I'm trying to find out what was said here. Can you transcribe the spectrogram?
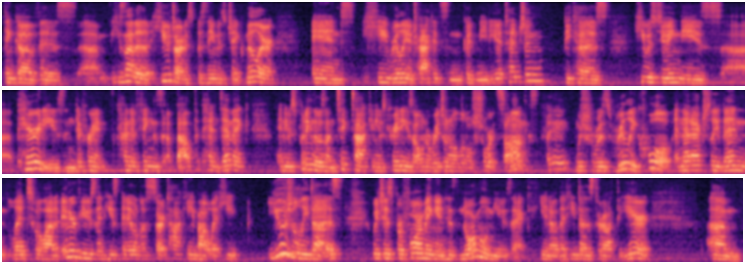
think of is um, he's not a huge artist, but his name is Jake Miller, and he really attracted some good media attention because he was doing these uh, parodies and different kind of things about the pandemic, and he was putting those on TikTok, and he was creating his own original little short songs Okay. which was really cool. And that actually then led to a lot of interviews, and he's been able to start talking about what he usually does, which is performing in his normal music, you know, that he does throughout the year. Um,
